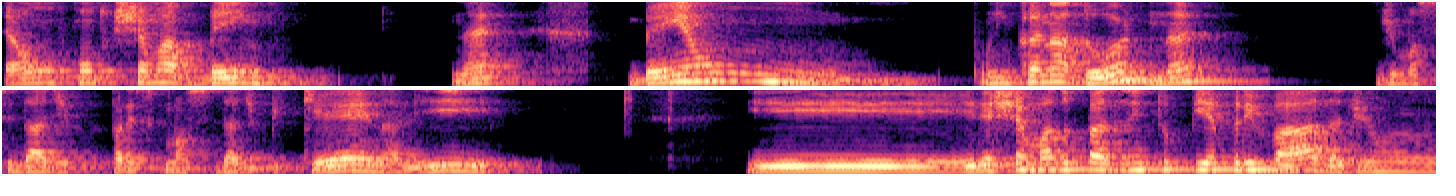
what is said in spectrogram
é um conto que chama Ben, né? Ben é um, um encanador, né? De uma cidade, parece que uma cidade pequena ali. E ele é chamado para desentupir a privada de um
